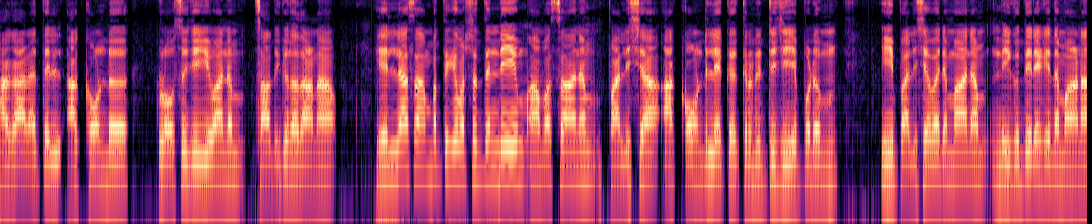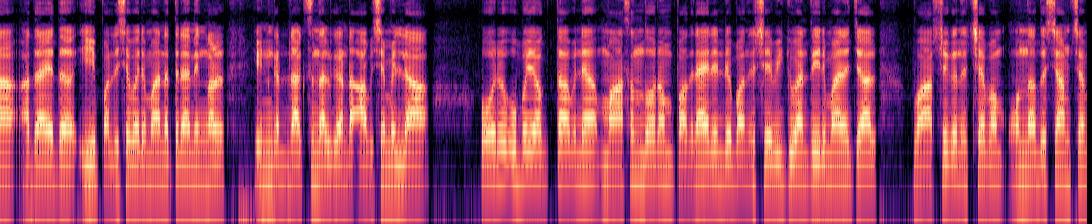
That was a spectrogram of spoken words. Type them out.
അകാലത്തിൽ അക്കൗണ്ട് ക്ലോസ് ചെയ്യുവാനും സാധിക്കുന്നതാണ്. എല്ലാ സാമ്പത്തിക വർഷത്തിന്റെയും അവസാനം പലിശ അക്കൗണ്ടിലേക്ക് ക്രെഡിറ്റ് ചെയ്യപ്പെടും. ഈ പലിശ വരുമാനം നികുതിരഹിതമാണ്. അതായത് ഈ പലിശ വരുമാനത്തിന് നിങ്ങൾ ഇൻകം ടാക്സ് നൽകേണ്ട ആവശ്യമില്ല. ഒരു ഉപയോക്താവിന് മാസം തോറും പതിനായിരം രൂപ നിക്ഷേപിക്കുവാൻ തീരുമാനിച്ചാൽ വാർഷിക നിക്ഷേപം ഒന്ന് ദശാംശം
